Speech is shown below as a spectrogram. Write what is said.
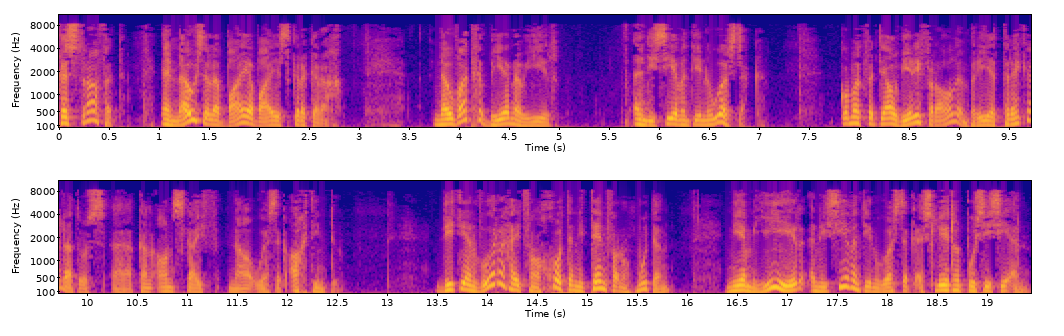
gestraf het. En nou is hulle baie baie skrikkerig. Nou wat gebeur nou hier in die 17de hoofstuk? Kom ek vertel weer die verhaal in breë trekke dat ons uh, kan aanskuif na Hosea 18 toe. Die teenwoordigheid van God in die tent van ontmoeting neem hier in die 17 hoofstuk 'n sleutelposisie in.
